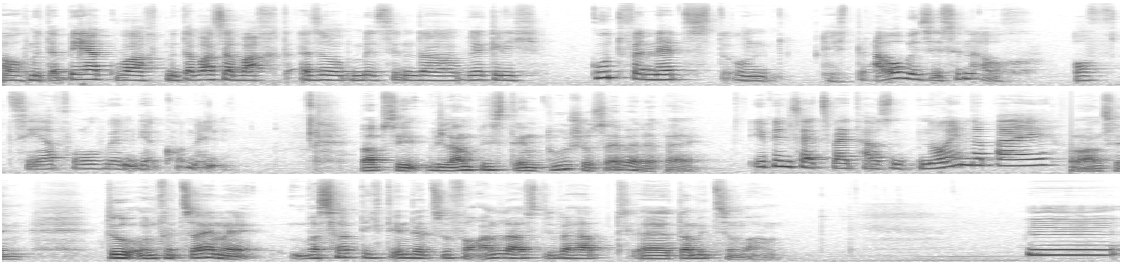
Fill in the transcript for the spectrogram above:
auch mit der Bergwacht, mit der Wasserwacht. Also wir sind da wirklich gut vernetzt und ich glaube, sie sind auch oft sehr froh, wenn wir kommen. Babsi, wie lange bist denn du schon selber dabei? Ich bin seit 2009 dabei. Wahnsinn. Du, und verzeih mal, was hat dich denn dazu veranlasst, überhaupt äh, da mitzumachen? Mm,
